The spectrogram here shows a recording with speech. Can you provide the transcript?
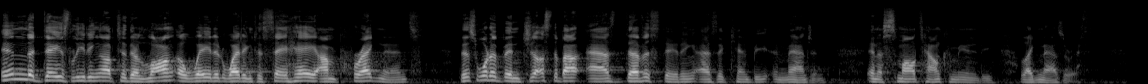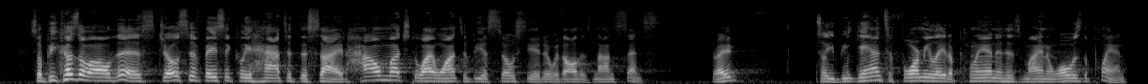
in the days leading up to their long awaited wedding to say, hey, I'm pregnant, this would have been just about as devastating as it can be imagined in a small town community like Nazareth. So, because of all this, Joseph basically had to decide how much do I want to be associated with all this nonsense, right? So, he began to formulate a plan in his mind. And what was the plan?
